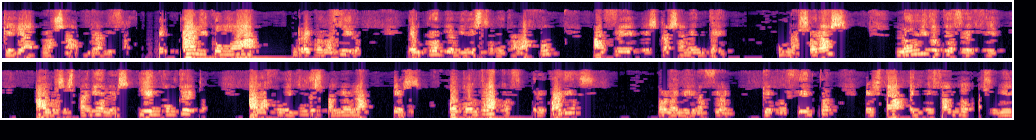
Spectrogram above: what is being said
que ya nos ha realizado. Tal y como ha reconocido el propio ministro de Trabajo hace escasamente unas horas, lo único que ofrece a los españoles y en concreto a la juventud española es o contratos precarios o la inmigración, que por cierto está empezando a subir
